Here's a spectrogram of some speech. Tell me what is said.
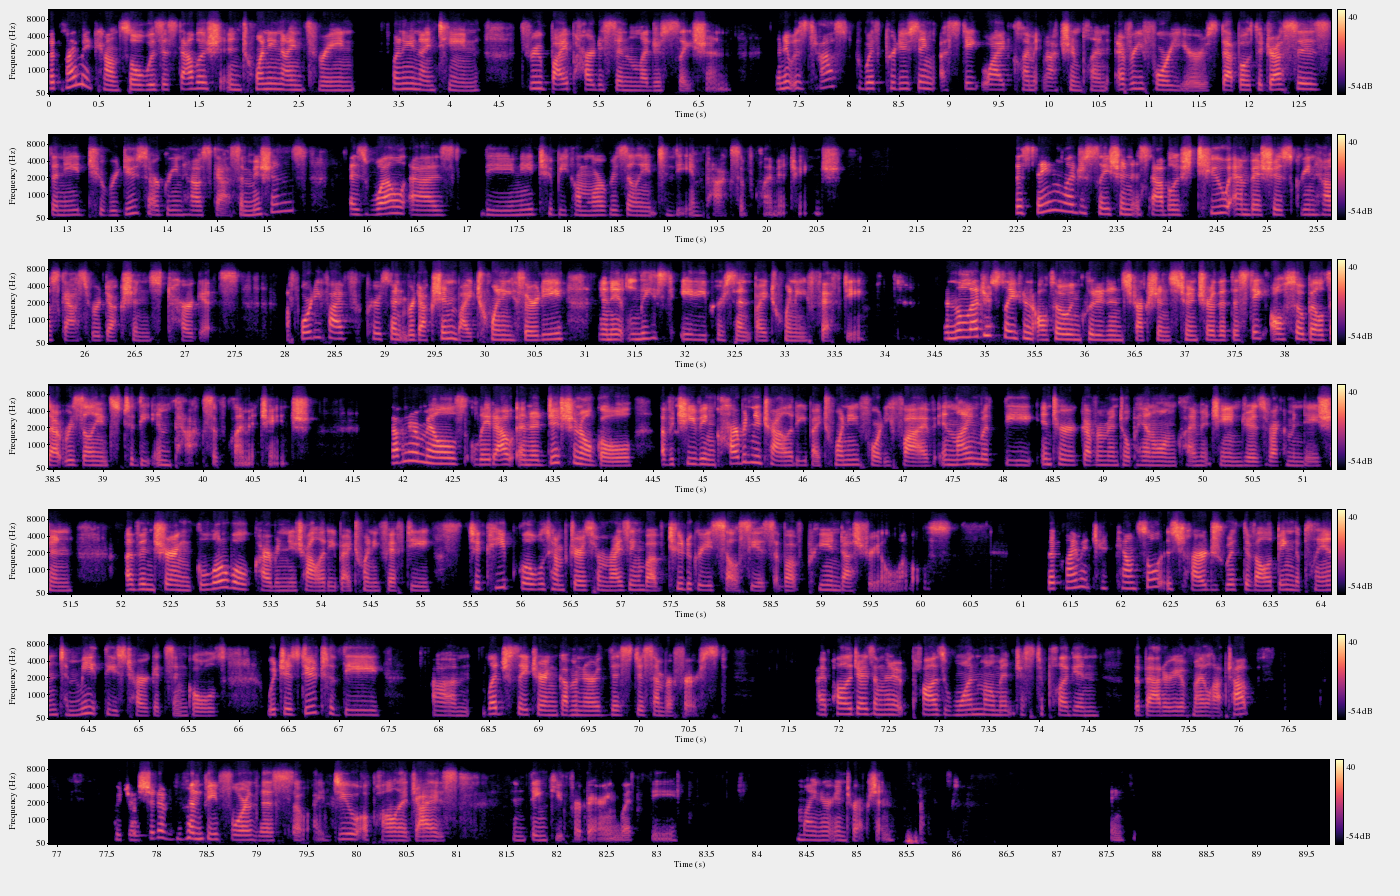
The Climate Council was established in 2019 through bipartisan legislation, and it was tasked with producing a statewide climate action plan every four years that both addresses the need to reduce our greenhouse gas emissions, as well as the need to become more resilient to the impacts of climate change. The same legislation established two ambitious greenhouse gas reductions targets a 45% reduction by 2030 and at least 80% by 2050. And the legislation also included instructions to ensure that the state also builds out resilience to the impacts of climate change. Governor Mills laid out an additional goal of achieving carbon neutrality by 2045 in line with the Intergovernmental Panel on Climate Change's recommendation of ensuring global carbon neutrality by 2050 to keep global temperatures from rising above 2 degrees Celsius above pre-industrial levels. The Climate Change Council is charged with developing the plan to meet these targets and goals, which is due to the um, legislature and governor this December 1st. I apologize. I'm going to pause one moment just to plug in the battery of my laptop, which I should have done before this. So I do apologize and thank you for bearing with the minor interruption. Thank you.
